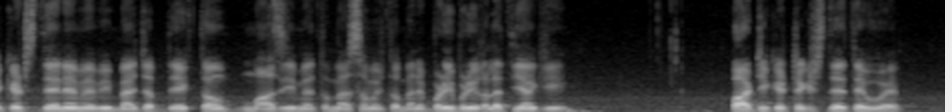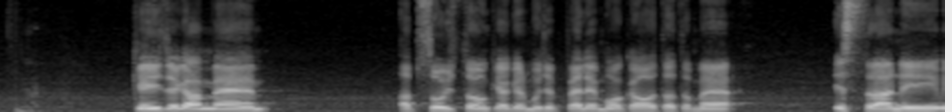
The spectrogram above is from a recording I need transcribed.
टिकट्स देने में भी मैं जब देखता हूँ माजी में तो मैं समझता हूँ मैंने बड़ी बड़ी गलतियाँ की पार्टी के टिकट्स देते हुए। कई जगह मैं अब सोचता हूँ कि अगर मुझे पहले मौका होता तो मैं इस तरह नहीं,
